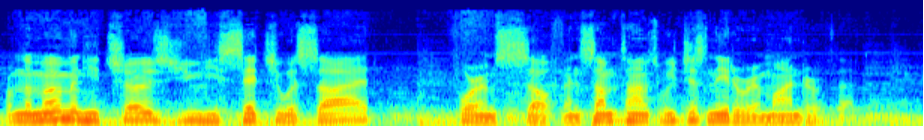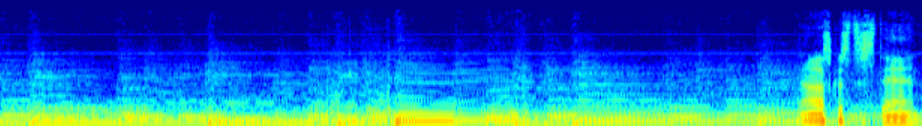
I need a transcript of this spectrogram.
From the moment He chose you, He set you aside for Himself. And sometimes we just need a reminder of that. I ask us to stand.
